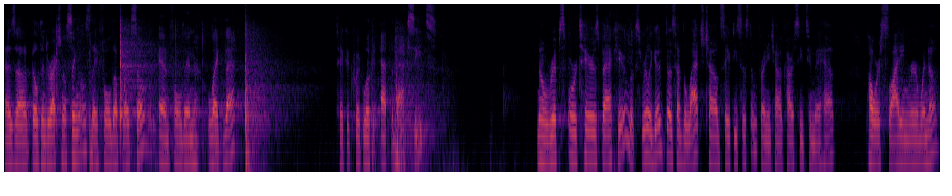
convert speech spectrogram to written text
has uh, built-in directional signals. They fold up like so and fold in like that. Take a quick look at the back seats. No rips or tears back here. Looks really good. It does have the latch child safety system for any child car seats you may have. Power sliding rear window.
